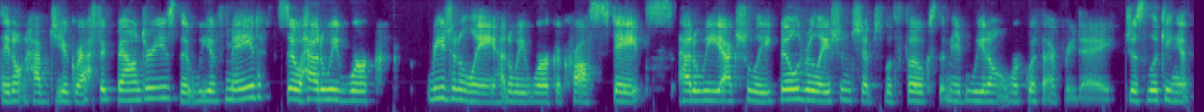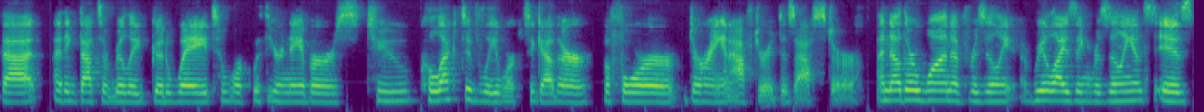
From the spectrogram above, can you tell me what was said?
they don't have geographic boundaries that we have made. So, how do we work regionally? How do we work across states? How do we actually build relationships with folks that maybe we don't work with every day? Just looking at that, I think that's a really good way to work with your neighbors to collectively work together before, during, and after a disaster. Another one of resilient, realizing resilience is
